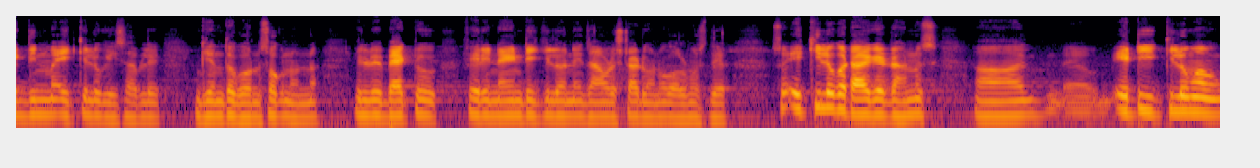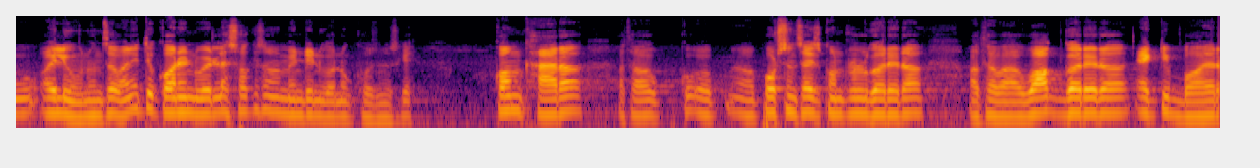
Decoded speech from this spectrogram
एक दिनमा एक किलोको हिसाबले गेन त गर्नु सक्नुहुन्न. विल बी ब्याक टु फेरि नाइन्टी किलो नै जहाँबाट स्टार्ट गर्नु अलमोस्ट दियो सो एक किलोको टार्गेट राख्नुहोस्. एट्टी किलोमा अहिले हुनुहुन्छ भने त्यो करेन्ट वेटलाई सकेसम्म मेन्टेन गर्नु खोज्नुहोस् कि कम खाएर अथवा पोर्सन साइज कन्ट्रोल गरेर अथवा वाक गरेर एक्टिभ भएर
